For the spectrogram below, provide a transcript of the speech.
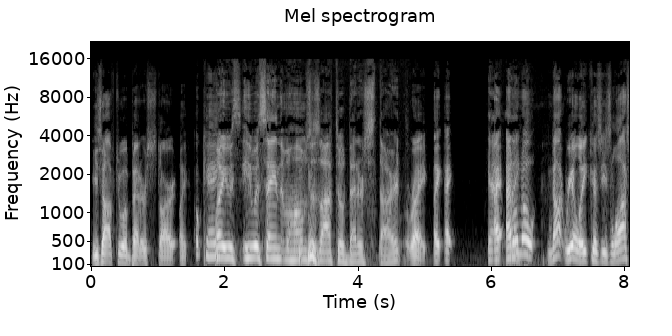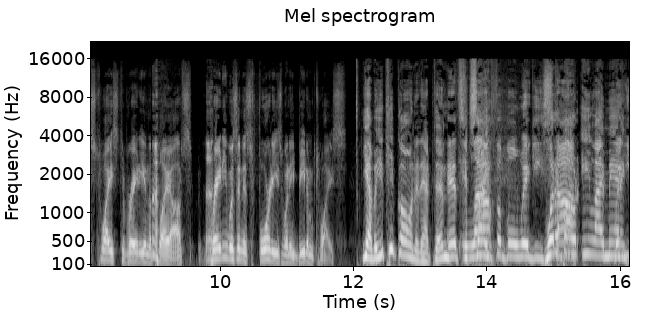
he's off to a better start. Like, okay. Well, he was he was saying that Mahomes is off to a better start. Right. Like, I, Yeah, I, I don't know. Not really, because he's lost twice to Brady in the playoffs. Brady was in his 40s when he beat him twice. Yeah, but you keep going to that. Then It's, like, laughable, Wiggy. What about Eli Manning Wiggy,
